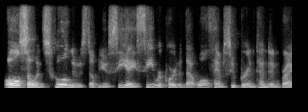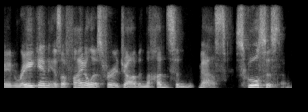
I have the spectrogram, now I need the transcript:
Also in school news, WCAC reported that Waltham Superintendent Brian Reagan is a finalist for a job in the Hudson, Mass school system.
